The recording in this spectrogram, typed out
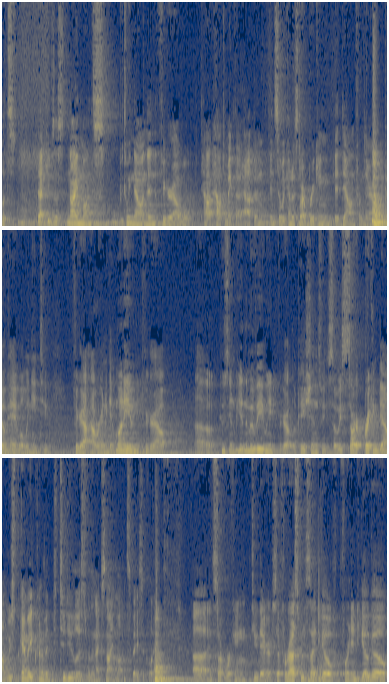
let's that gives us nine months between now and then to figure out well, how, how to make that happen. And so we kind of start breaking it down from there. Like, okay, well, we need to figure out how we're going to get money. We need to figure out uh, who's going to be in the movie. We need to figure out locations. We, so we start breaking down. We just kind of make kind of a to-do list for the next nine months, basically. uh, and start working through there. So for us, we decided to go for an Indiegogo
